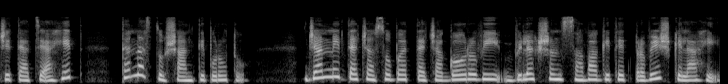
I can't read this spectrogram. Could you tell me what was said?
जे त्याचे आहेत त्यांनाच तो शांती पुरवतो. ज्यांनी त्याच्यासोबत त्याच्या गौरवी विलक्षण सहभागितेत प्रवेश केला आहे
